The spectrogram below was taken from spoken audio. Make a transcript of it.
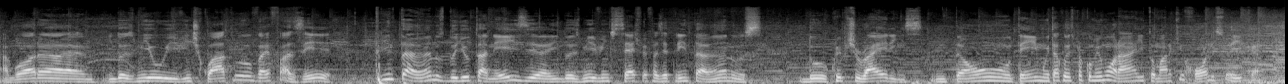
agora em 2024 vai fazer 30 anos do Euthanasia, em 2027 vai fazer 30 anos do Crypt Writings. Então tem muita coisa para comemorar e tomara que role isso aí, cara.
